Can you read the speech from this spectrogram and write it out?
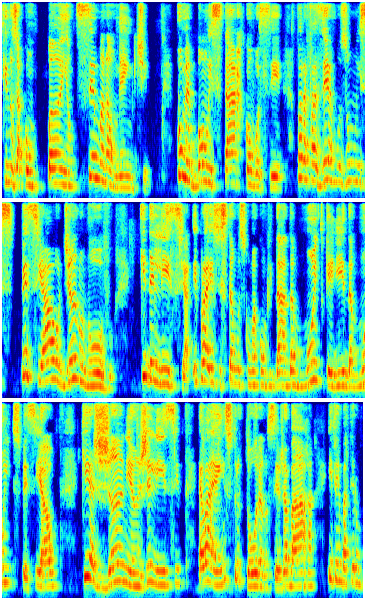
que nos acompanham semanalmente. Como é bom estar com você para fazermos um especial de Ano Novo. Que delícia! E para isso estamos com uma convidada muito querida, muito especial, que é Jane Angelice. Ela é instrutora no Seja Barra e vem bater um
